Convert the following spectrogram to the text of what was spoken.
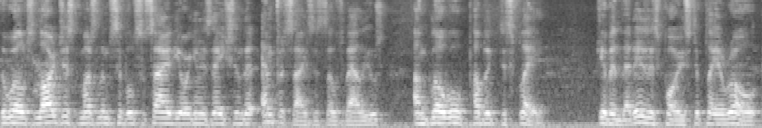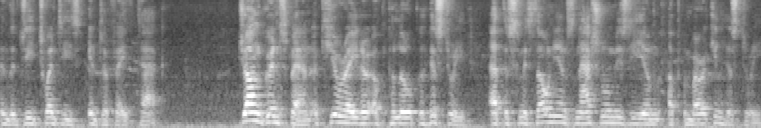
the world's largest Muslim civil society organization that emphasizes those values, on global public display, given that it is poised to play a role in the G20's interfaith tack. John Grinspan, a curator of political history at the Smithsonian's National Museum of American History,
